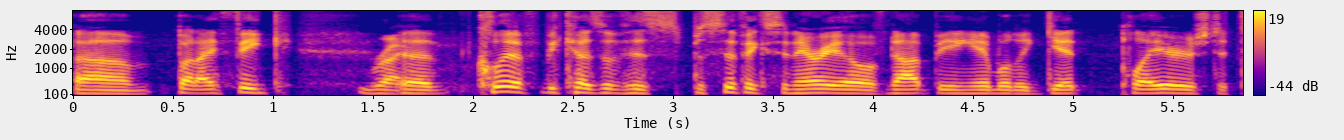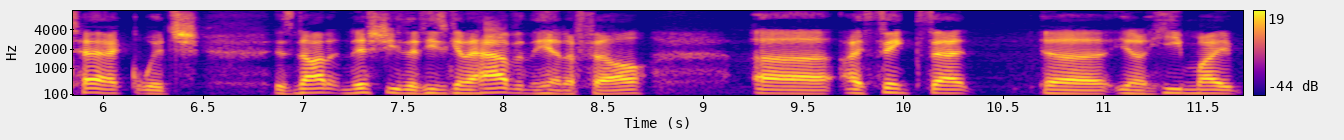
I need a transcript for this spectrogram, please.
Um, but I think Right. uh, Cliff, because of his specific scenario of not being able to get players to tech, which is not an issue that he's going to have in the NFL, uh, I think that uh, you know he might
